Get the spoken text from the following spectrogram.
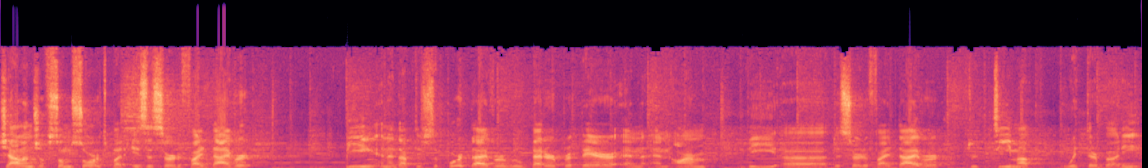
challenge of some sort but is a certified diver. Being an adaptive support diver will better prepare and, and arm the, uh, the certified diver to team up with their buddy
